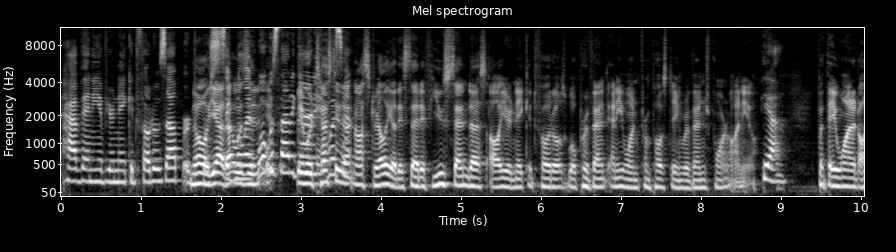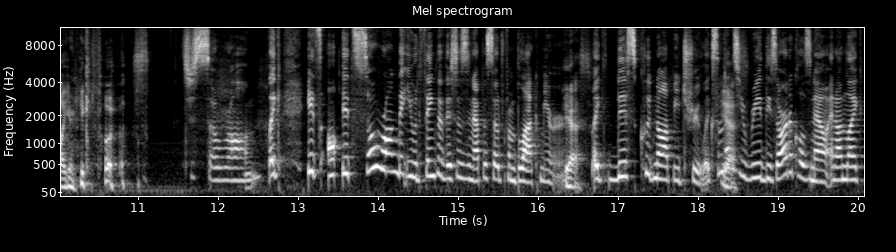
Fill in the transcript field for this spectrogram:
have any of your naked photos up or No, or yeah, that signal was it. in, what was that again? They were testing that in Australia. They said if you send us all your naked photos, we'll prevent anyone from posting revenge porn on you. Yeah. But they wanted all your naked photos. It's just so wrong. Like it's all- it's so wrong that you would think that this is an episode from Black Mirror. Yes. Like this could not be true. Like sometimes Yes. you read these articles now and I'm like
